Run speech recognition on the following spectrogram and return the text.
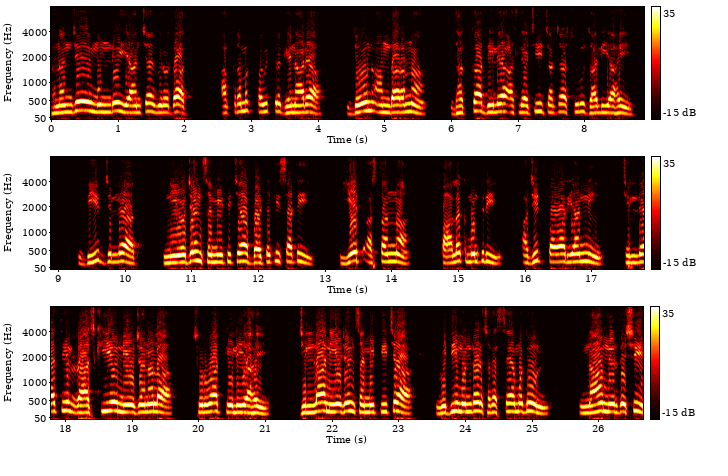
धनंजय मुंडे यांच्या विरोधात आक्रमक पवित्र घेणाऱ्या दोन आमदारांना धक्का दिल्या असल्याची चर्चा सुरू झाली आहे. बीड जिल्ह्यात नियोजन समितीच्या बैठकीसाठी येत असताना पालकमंत्री अजित पवार यांनी जिल्ह्यातील राजकीय नियोजनाला सुरुवात केली आहे. जिल्हा नियोजन समितीच्या विधिमंडळ सदस्यामधून नामनिर्देशित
